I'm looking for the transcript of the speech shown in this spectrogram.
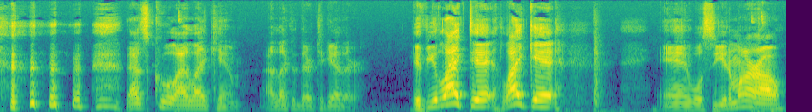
That's cool. I like him. I like that they're together. If you liked it, like it. And we'll see you tomorrow.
